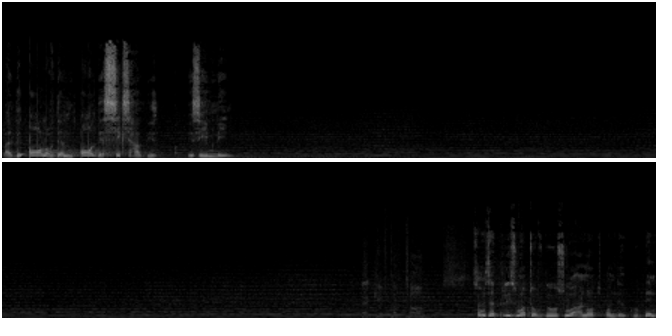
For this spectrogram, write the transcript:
But the, all of them, all the six have the, the same name. Some say, please, what of those who are not on the group? Then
